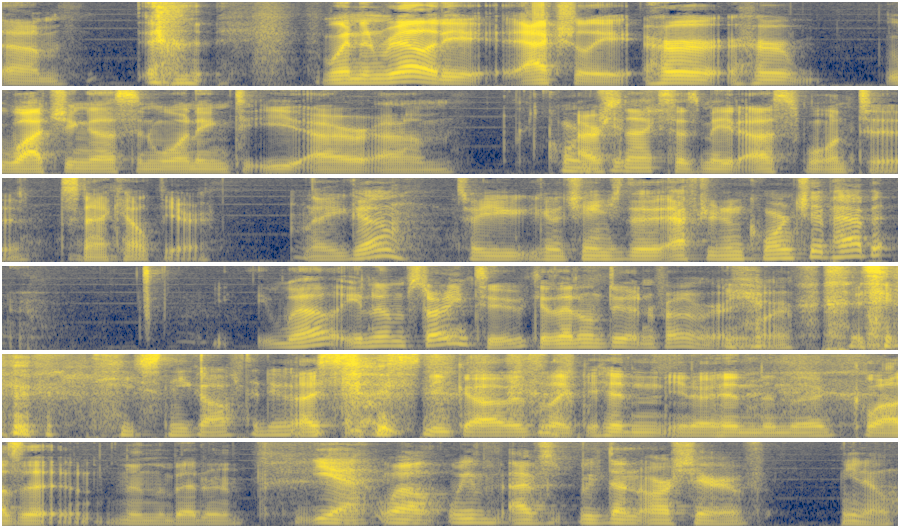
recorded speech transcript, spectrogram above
Um, when in reality, actually, her her watching us and wanting to eat our um, Corn our chips. snacks has made us want to snack healthier. There you go. So you, you're gonna change the afternoon corn chip habit? Well, you know, I'm starting to because I don't do it in front of her anymore. you sneak off to do it? I sneak off. It's like hidden, you know, hidden in the closet and in the bedroom. Yeah, well, we've I've we've done our share of, you know,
